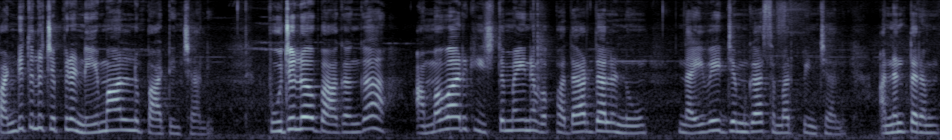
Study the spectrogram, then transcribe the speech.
పండితులు చెప్పిన నియమాలను పాటించాలి. పూజలో భాగంగా అమ్మవారికి ఇష్టమైన వ- పదార్థాలను నైవేద్యంగా సమర్పించాలి. అనంతరం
